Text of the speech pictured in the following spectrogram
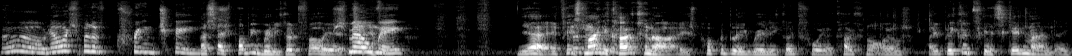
Oh, now I smell of cream cheese. That's it's probably really good for you. Smell If it- me. Yeah, if it's made of coconut, it's probably really good for you. Coconut oils. It'd be good for your skin, Mandy.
